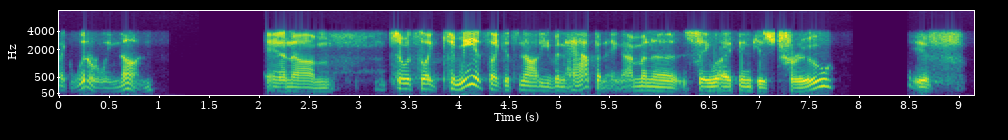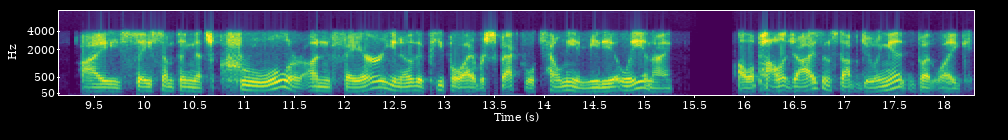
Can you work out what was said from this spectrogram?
like literally none. And um, so it's like to me, it's like it's not even happening. I'm gonna say what I think is true. If I say something that's cruel or unfair, you know, the people I respect will tell me immediately, and I I'll apologize and stop doing it. But like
